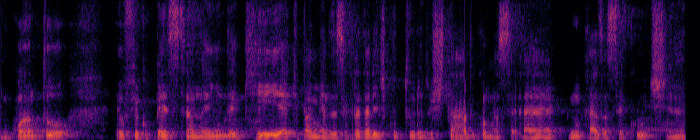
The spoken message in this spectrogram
Enquanto eu fico pensando ainda que equipamentos da Secretaria de Cultura do Estado, como a, é, no caso a Secult, né,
